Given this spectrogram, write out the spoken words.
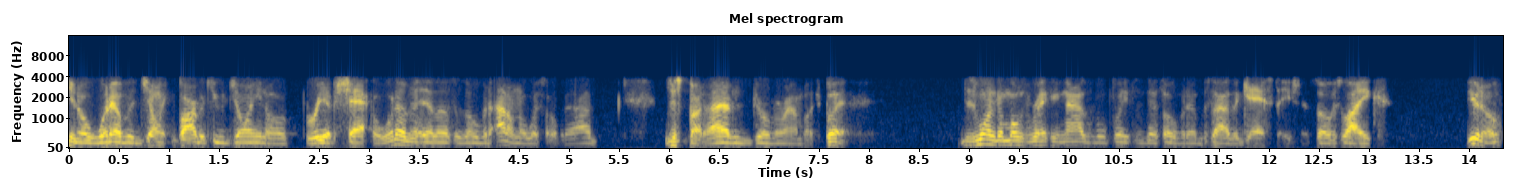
you know whatever joint barbecue joint or rib shack or whatever the hell else is over there. I don't know what's over there. I just started. I haven't drove around much, but it's one of the most recognizable places that's over there besides a gas station. So it's like, you know,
